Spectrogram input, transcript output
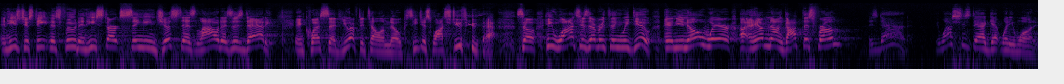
and he's just eating his food, and he starts singing just as loud as his daddy. And Quest said, You have to tell him no, because he just watched you do that. So he watches everything we do. And you know where uh, Amnon got this from? His dad. He watched his dad get what he wanted,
